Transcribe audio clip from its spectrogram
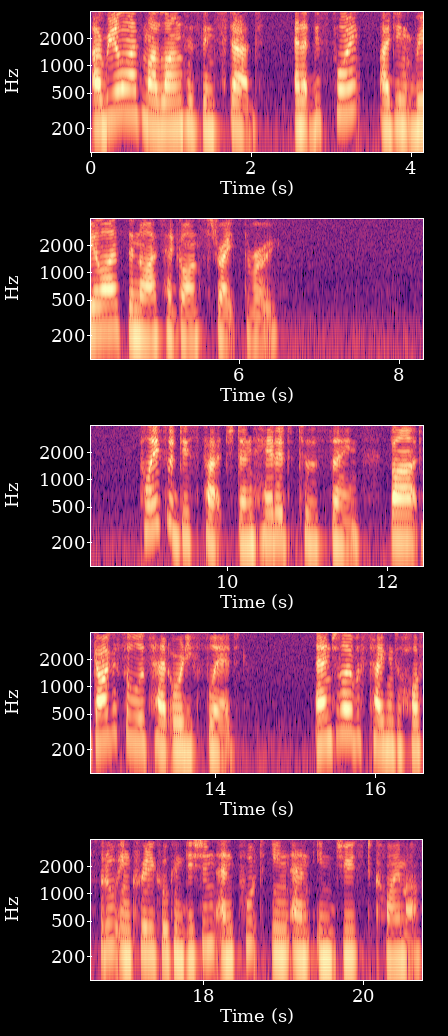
I realise my lung has been stabbed, and at this point I didn't realise the knife had gone straight through. Police were dispatched and headed to the scene, but Gargasoulas had already fled. Angelo was taken to hospital in critical condition and put in an induced coma.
